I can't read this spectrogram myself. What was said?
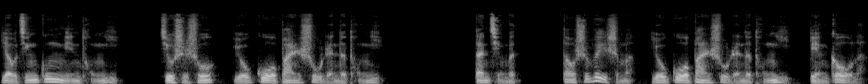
要经公民同意，就是说有过半数人的同意。但请问，倒是为什么有过半数人的同意便够了？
